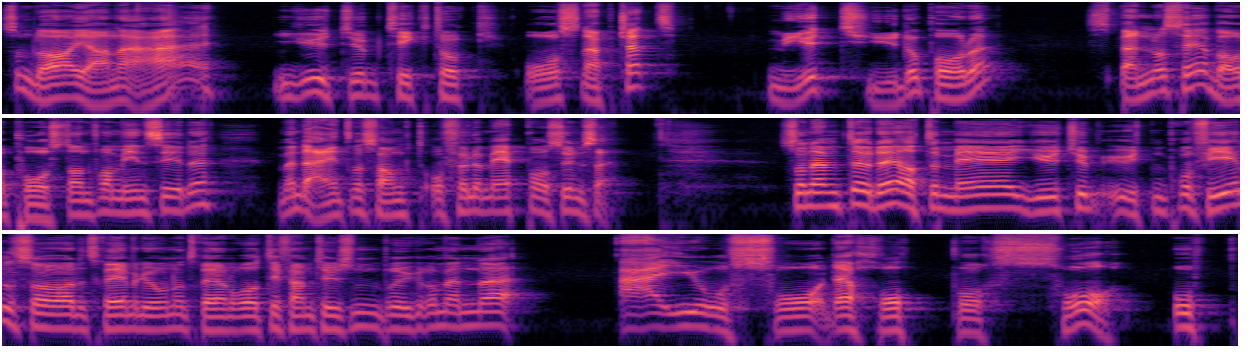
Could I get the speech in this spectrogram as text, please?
som da gjerne er YouTube, TikTok og Snapchat. Mye tyder på det. Spennende å se, bare påstand fra min side, men det er interessant å følge med på, synes jeg. Så nevnte jeg jo det at med YouTube uten profil så er det 3 385 000 brukere, men det er jo så Det hopper så opp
